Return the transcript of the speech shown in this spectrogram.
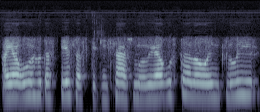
hay algunas otras piezas que quizás me hubiera gustado incluir,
